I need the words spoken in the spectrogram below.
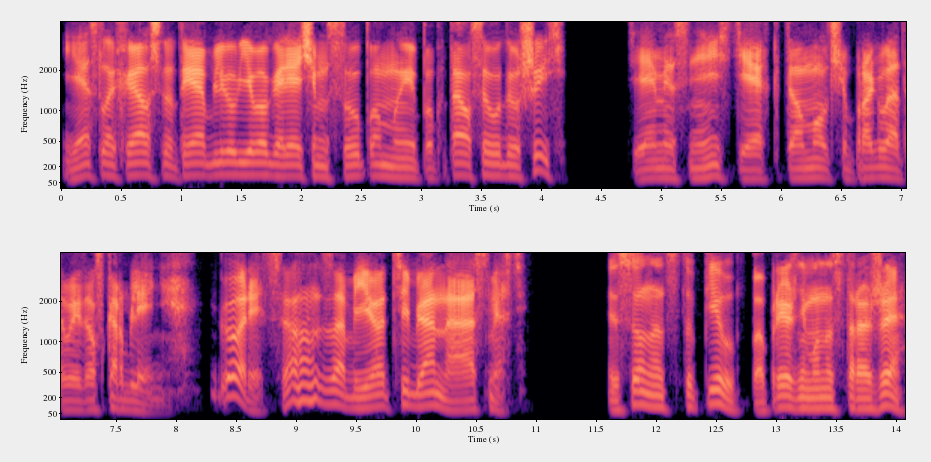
Я слыхал, что ты облил его горячим супом и попытался удушить. Темис не из тех, кто молча проглатывает оскорбления. Горец, он забьет тебя насмерть. Эсон отступил, по-прежнему на стороже,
